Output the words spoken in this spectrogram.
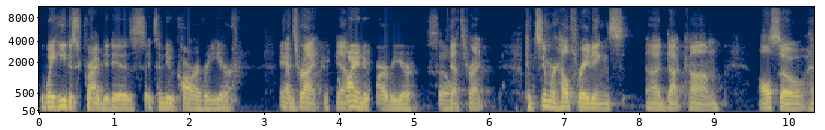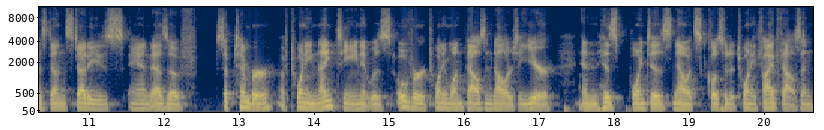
the way he described it is it's a new car every year. And That's right. Yeah. Buy a new car every year. So That's right. Consumerhealthratings.com uh, also has done studies, and as of September of 2019, it was over $21,000 a year. And his point is now it's closer to 25,000.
